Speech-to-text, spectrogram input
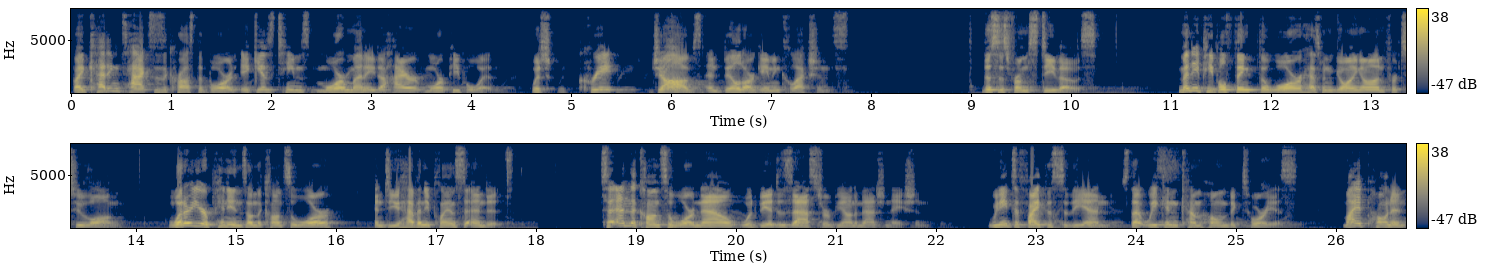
By cutting taxes across the board, it gives teams more money to hire more people with, which create jobs and build our gaming collections. This is from Steve O's. Many people think the war has been going on for too long. What are your opinions on the console war, and do you have any plans to end it? To end the console war now would be a disaster beyond imagination. We need to fight this to the end so that we can come home victorious. My opponent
